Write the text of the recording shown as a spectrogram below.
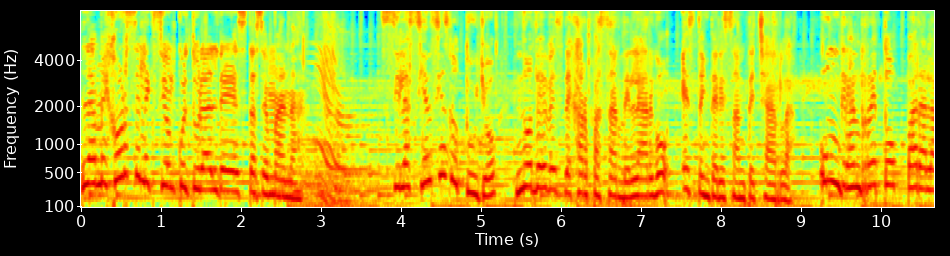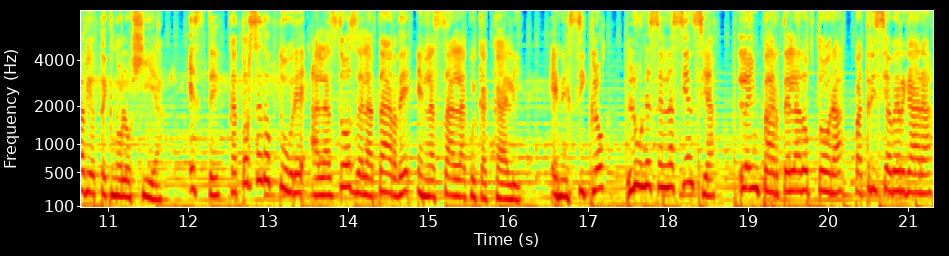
la mejor selección cultural de esta semana. Si la ciencia es lo tuyo, no debes dejar pasar de largo esta interesante charla. Un gran reto para la biotecnología. Este 14 de octubre a las 2 de la tarde en la sala Cuicacali. En el ciclo Lunes en la Ciencia, la imparte la doctora Patricia Vergara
